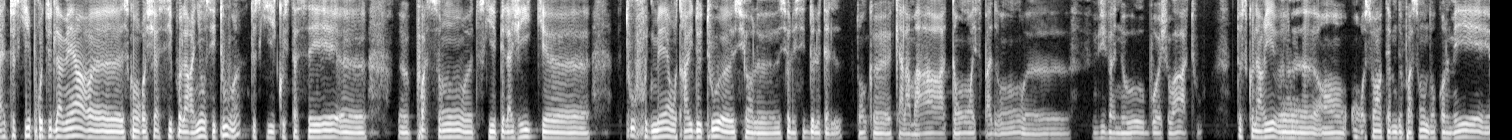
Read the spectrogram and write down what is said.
Bah, tout ce qui est produit de la mer, euh, ce qu'on recherche ici pour la Réunion, c'est tout. Hein. Tout ce qui est crustacés, euh, euh, poissons, tout ce qui est pélagique, tout fruit de mer, on travaille de tout sur le site de l'hôtel. Donc calamar, thon, espadon, vivano, bourgeois, tout. Tout ce qu'on arrive, on reçoit en termes de poisson, donc on le met,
